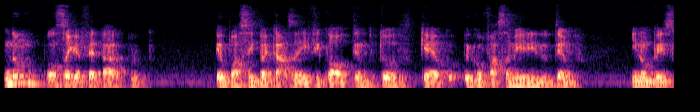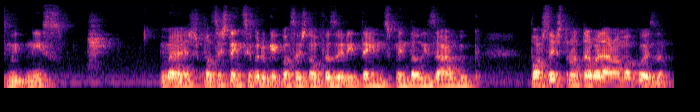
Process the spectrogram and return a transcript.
não me consegue afetar porque eu posso ir para casa e fico lá o tempo todo, que é o que eu faço a maioria do tempo, e não penso muito nisso. Mas vocês têm de saber o que é que vocês estão a fazer e têm de se mentalizar do que vocês estão a trabalhar uma coisa.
